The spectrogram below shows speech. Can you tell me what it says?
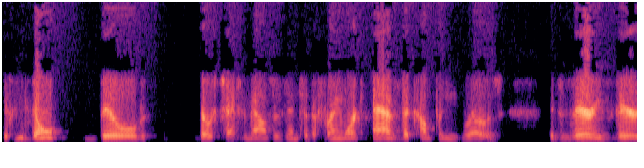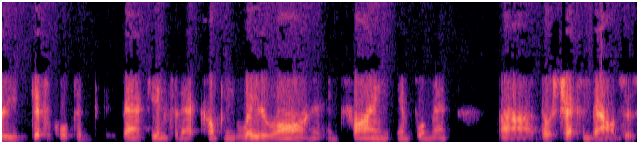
If you don't build those checks and balances into the framework as the company grows, it's very, very difficult to back into that company later on and try and implement uh, those checks and balances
